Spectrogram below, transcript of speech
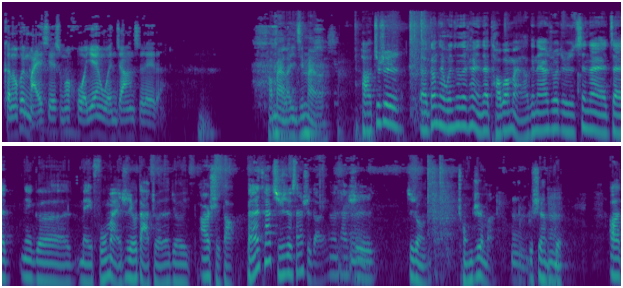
可能会买一些什么火焰文章之类的。嗯好买了，已经买了。好，就是呃，刚才文森特差点在淘宝买了，跟大家说，就是现在在那个美服买是有打折的，就二十刀。本来它其实就三十刀，因为它是这种重置嘛，嗯不是很贵。啊，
